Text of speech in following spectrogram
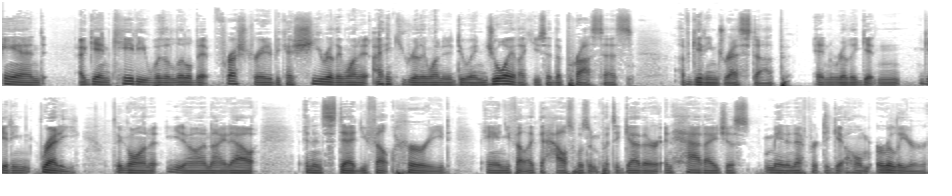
and again, Katie was a little bit frustrated because she really wanted. I think you really wanted to enjoy, like you said, the process of getting dressed up and really getting getting ready to go on a you know a night out, and instead you felt hurried and you felt like the house wasn't put together. And had I just made an effort to get home earlier,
